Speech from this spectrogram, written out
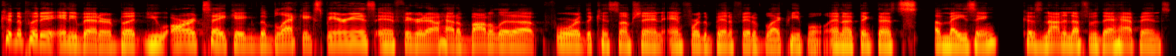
couldn't have put it any better, but you are taking the black experience and figured out how to bottle it up for the consumption and for the benefit of black people. And I think that's amazing because not enough of that happens.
